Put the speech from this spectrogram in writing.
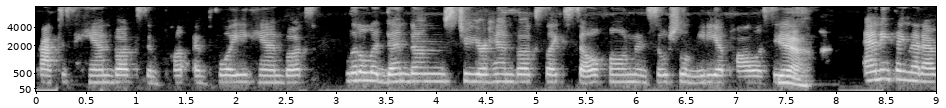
practice handbooks, and employee handbooks, little addendums to your handbooks like cell phone and social media policies. Yeah. Anything that I,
